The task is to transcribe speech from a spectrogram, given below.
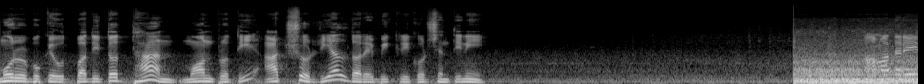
মরুর বুকে উৎপাদিত ধান মন প্রতি আটশো রিয়াল দরে বিক্রি করছেন তিনি। আমাদের এই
